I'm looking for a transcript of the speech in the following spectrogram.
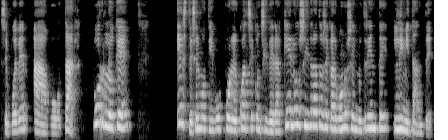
se pueden agotar. Por lo que este es el motivo por el cual se considera que los hidratos de carbono es el nutriente limitante.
